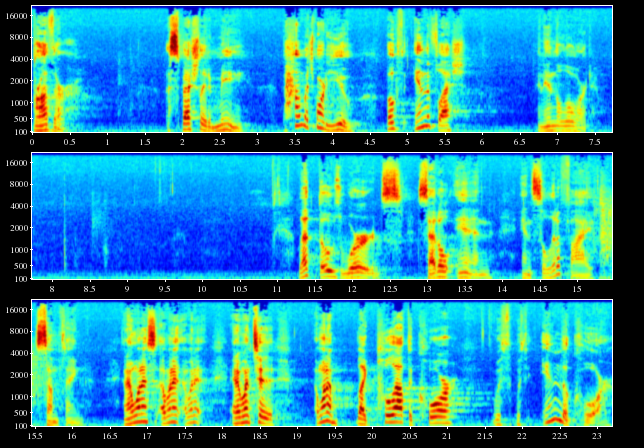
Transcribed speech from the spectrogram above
brother, especially to me, but how much more to you, both in the flesh and in the Lord. Let those words settle in and solidify something. And I want to, I want to, I want to, and I want to, I want to like pull out the core with, within the core.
